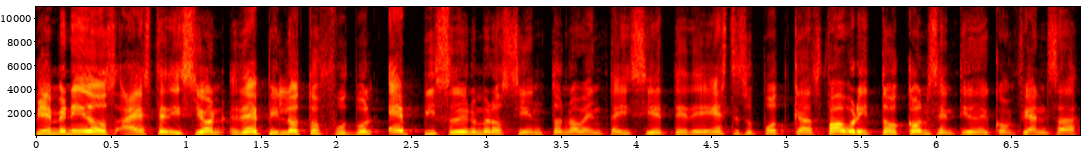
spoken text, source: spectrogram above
Bienvenidos a esta edición de Piloto Fútbol, episodio número 197 de este su podcast favorito con sentido de confianza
